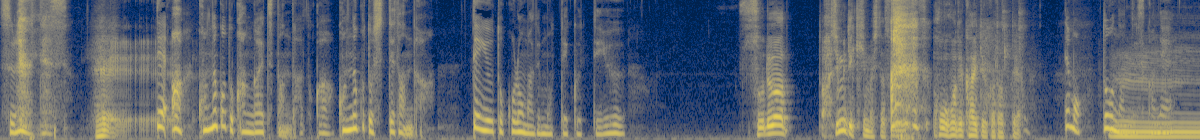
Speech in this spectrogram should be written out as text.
するんです。であこんなこと考えてたんだとかこんなこと知ってたんだっていうところまで持っていくっていう。それは初めて聞きましたそういう方法で書いてる方って。でもどうなんですかね。ん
